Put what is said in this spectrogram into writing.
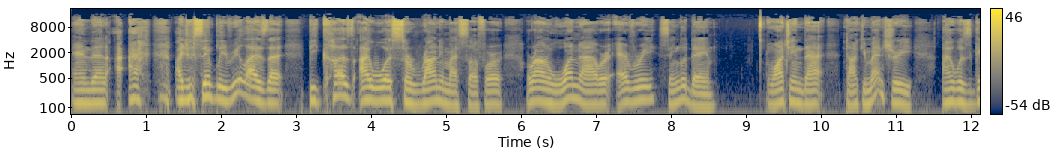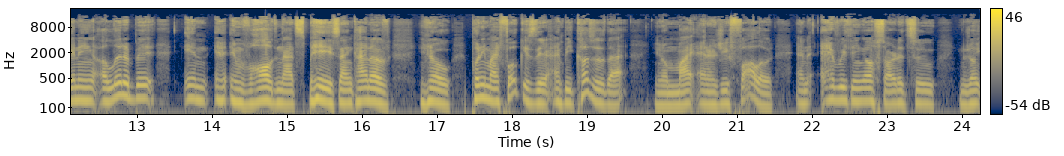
And then I, I, I just simply realized that because I was surrounding myself for around one hour every single day watching that documentary, I was getting a little bit in, in, involved in that space and kind of you know putting my focus there and because of that you know my energy followed and everything else started to you know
